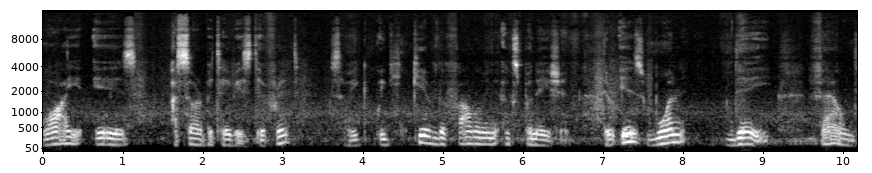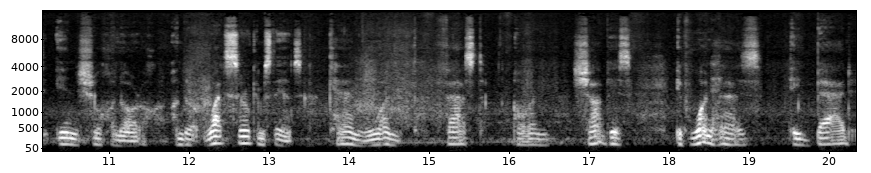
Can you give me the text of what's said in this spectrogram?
why is Asar B'Teves different? So we, we give the following explanation. There is one day found in Shulchan Aruch. Under what circumstance can one fast on Shabbos if one has a bad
